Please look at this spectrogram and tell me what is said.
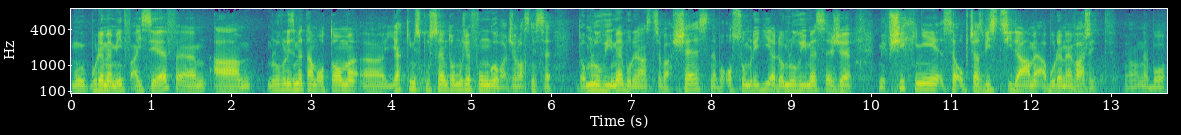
budeme mít v ICF eh, a mluvili jsme tam o tom, eh, jakým způsobem to může fungovat. Že vlastně se domluvíme, bude nás třeba šest nebo osm lidí a domluvíme se, že my všichni se občas vystřídáme a budeme vařit. Jo? Nebo,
